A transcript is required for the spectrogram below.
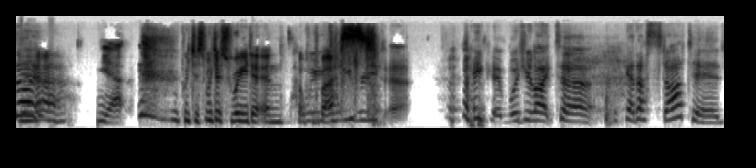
So yeah, Yeah. we just we just read it and hope we, for the best. we read it. Jacob, would you like to get us started?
